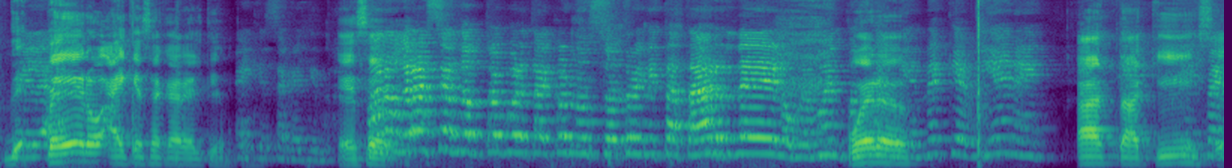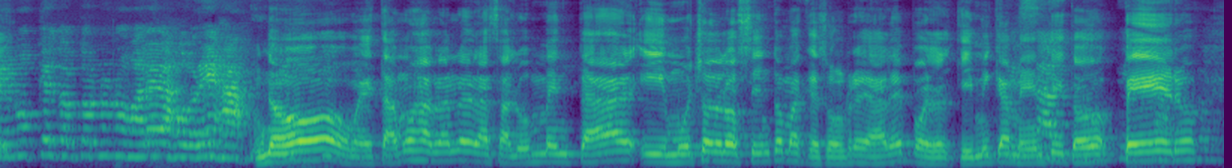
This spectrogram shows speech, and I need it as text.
de- El- pero hay que sacar el tiempo. Hay que sacar tiempo. Eso. Bueno, gracias, doctor, por estar con nosotros en esta tarde. Lo vemos entonces Bueno. el viernes que viene. Hasta aquí. Esperemos que el doctor no nos jale las orejas. No, estamos hablando de la salud mental y muchos de los síntomas que son reales pues, químicamente y todo, pero exacto.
